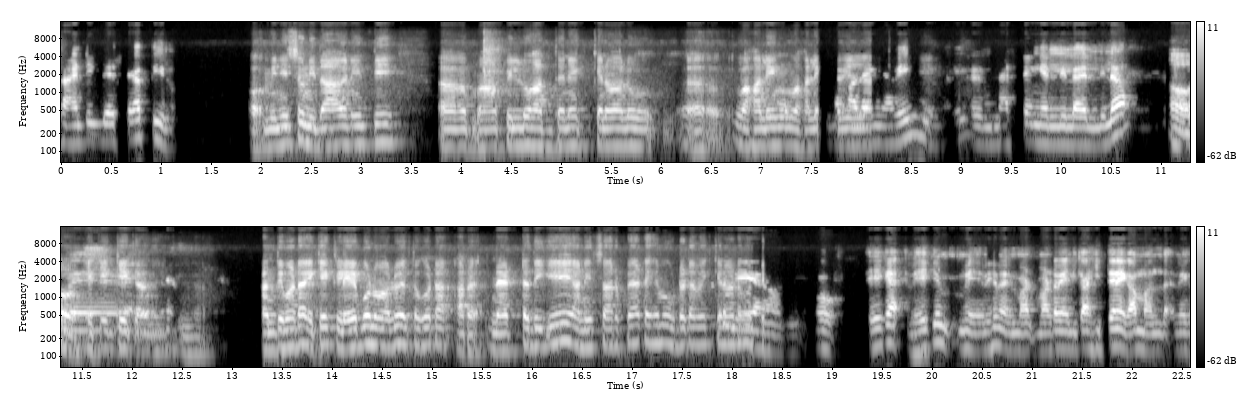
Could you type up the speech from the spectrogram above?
සයින්ටික් දේශ් එකක් තියනවා. මිනිස්සු නිදාගනිද්දී මා පිල්ලු හත් දෙනෙක් කෙනවලු වහලින් වහලින් නැට්ටෙන් එල්ලිලා එල්ලිලා. අන්තිමට එක ලේබොනවලු එතකොට අර නැට්ට දිගේ අනිත් සර්පයට එහෙම උඩටමක් කෙනට ඒක මේක මේ මට නික හිතන එක මන්ද මේක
